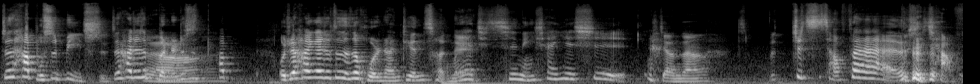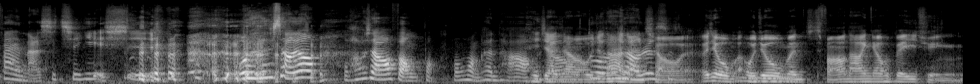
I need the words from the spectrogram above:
就是他不是碧池，就是他就是本人就是他。我觉得他应该就真的是浑然天成呢。去吃宁夏夜市，这样的，去吃炒饭，不是炒饭呐，是吃夜市。我很想要，我好想要访访访访看他。黑佳佳吗？我觉得他很难敲哎，而且我们我觉得我们访到他应该会被一群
